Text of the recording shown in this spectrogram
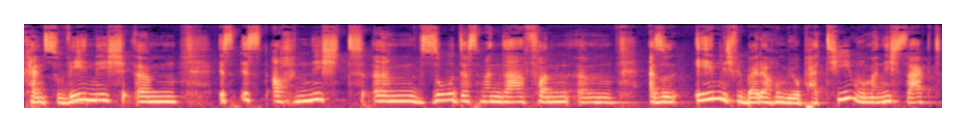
kein zu wenig. Ähm, es ist auch nicht ähm, so, dass man davon, ähm, also ähnlich wie bei der Homöopathie, wo man nicht sagt,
